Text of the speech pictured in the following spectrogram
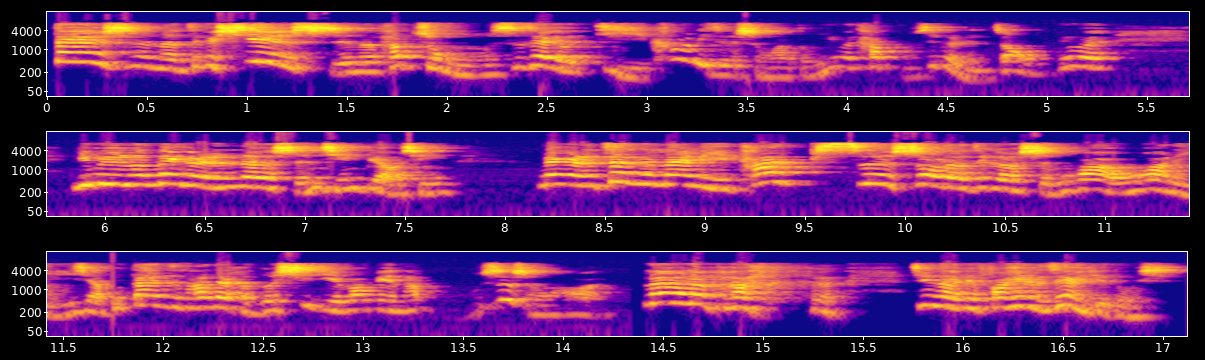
但是呢，这个现实呢，它总是在有抵抗力这个神话中，因为它不是个人造物。因为，你比如说那个人的神情表情，那个人站在那里，他是受了这个神话文化的影响，但是他在很多细节方面，他不是神话化的。那么呢，他。经常就发现了这样一些东西，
